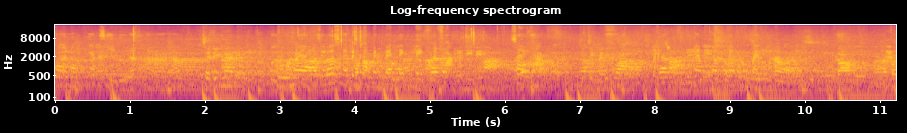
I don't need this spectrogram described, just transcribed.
คอยลองเทียบสีดูนะคะเชดดิ้งหน้าเดี๋ยวเปิดแบรนด์คอนซีลเลอร์ใช้เป็นความเป็นแบรนด์เล็กๆค่ะอันนี้ไหมใช่ค่ะจริงไม่ได้กว้างแทบแทบแทบแทบลงไปเป็นรอย ต้องแล้วก็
